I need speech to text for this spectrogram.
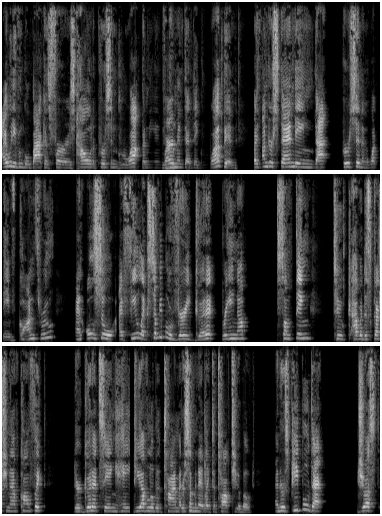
I would even go back as far as how the person grew up and the mm-hmm. environment that they grew up in, by understanding that person and what they've gone through. And also, I feel like some people are very good at bringing up something to have a discussion, have conflict. They're good at saying, Hey, do you have a little bit of time? There's something I'd like to talk to you about. And there's people that just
